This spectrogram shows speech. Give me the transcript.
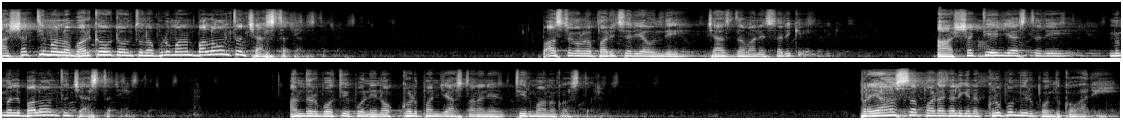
ఆ శక్తి మనలో వర్కౌట్ అవుతున్నప్పుడు మనం బలవంతం చేస్తాం. పాస్టర్ గారు పరిచర్య ఉంది చేద్దాం అనేసరికి ఆ శక్తి ఏం చేస్తుంది? మిమ్మల్ని బలవంతం చేస్తుంది. అందరు పోతే పో నేను ఒక్కడు పని చేస్తాననే తీర్మానంకి వస్తారు. ప్రయాస పడగలిగిన కృప మీరు పొందుకోవాలి.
